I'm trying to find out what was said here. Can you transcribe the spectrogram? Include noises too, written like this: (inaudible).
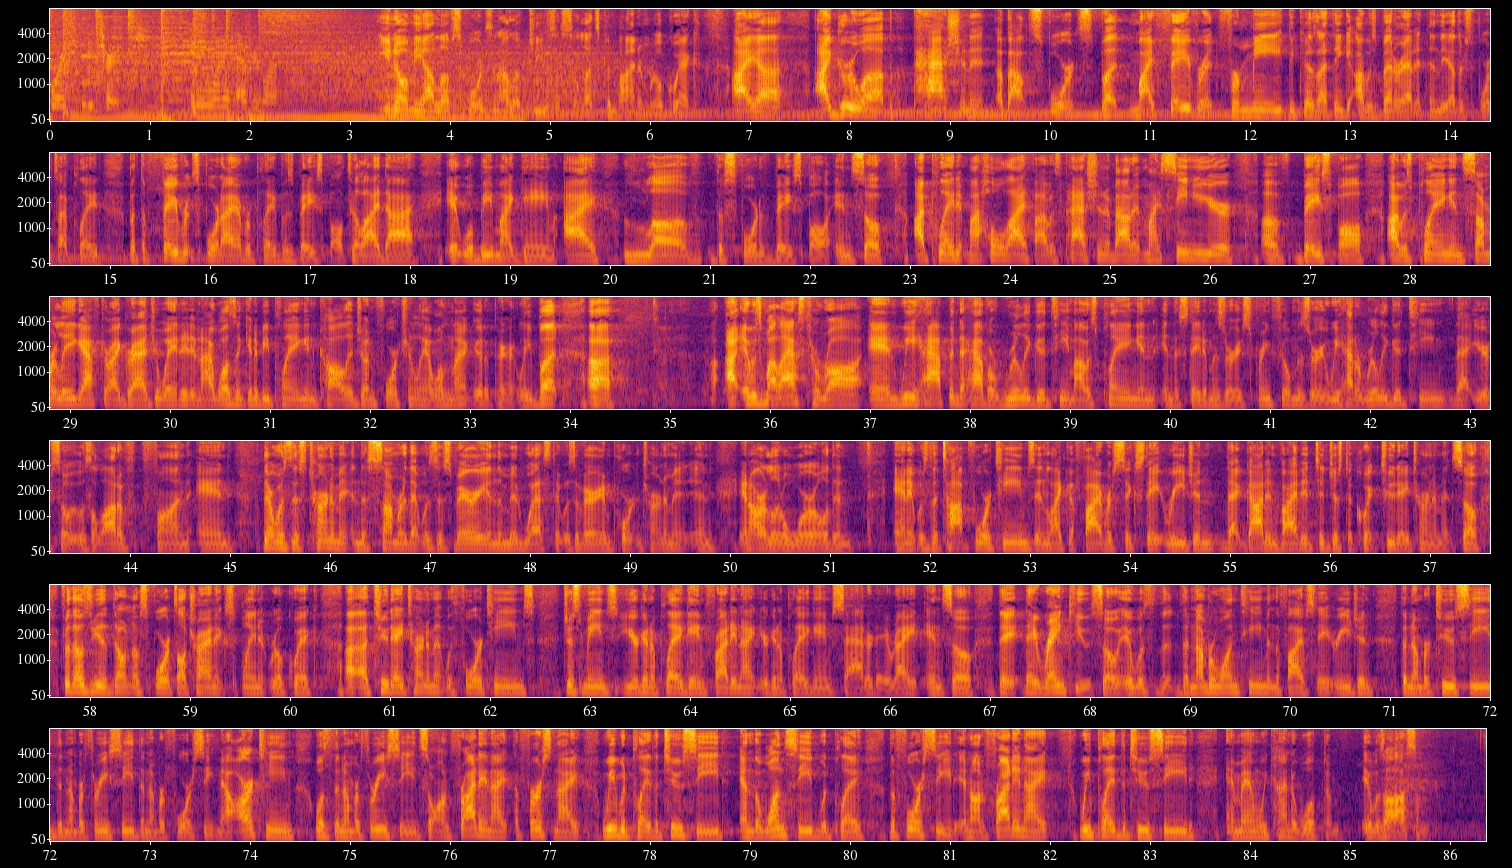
Forest City Church. Anyone and everyone. You know me, I love sports and I love Jesus, so let's combine them real quick. I, uh, I grew up passionate about sports, but my favorite for me, because I think I was better at it than the other sports I played, but the favorite sport I ever played was baseball. Till I die, it will be my game. I love the sport of baseball. And so I played it my whole life. I was passionate about it. My senior year of baseball, I was playing in summer league after I graduated, and I wasn't going to be playing in college, unfortunately. I wasn't that good, apparently. But, uh, I, it was my last hurrah, and we happened to have a really good team. I was playing in, in the state of Missouri, Springfield, Missouri. We had a really good team that year, so it was a lot of fun. And there was this tournament in the summer that was this very, in the Midwest, it was a very important tournament in, in our little world. And and it was the top four teams in like a five or six state region that got invited to just a quick two day tournament. So, for those of you that don't know sports, I'll try and explain it real quick. Uh, a two day tournament with four teams just means you're going to play a game Friday night and you're going to play a game Saturday, right? And so they, they rank you. So, it was the, the number one team in the five state region, the number two seed, the number three seed, the number four seed. Now, our team was the number three seed. So, on Friday night, the first night, we would play the two seed, and the one seed would play the four seed. And on Friday Friday night, we played the two seed, and man, we kind of whooped them. It was awesome.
